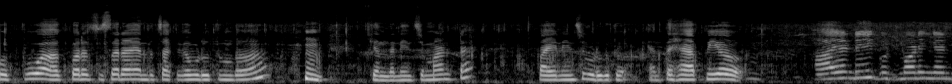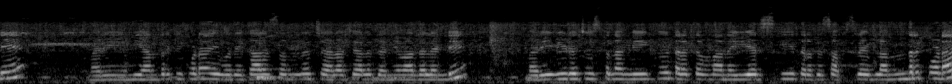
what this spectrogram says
పప్పు ఆకుకూర చూసారా? ఎంత చక్కగా ఉడుకుతుందో. కింద నుంచి మంట పైనుంచి ఉడుకుతూ. ఎంత హ్యాపీయో. హాయ్ అండి. గుడ్ మార్నింగ్ అండి. మరి మీ అందరికీ కూడా ఈ ఉదయకాల సమయంలో చాలా చాలా ధన్యవాదాలండి. మరి ఈ వీడియో చూస్తున్న మీకు తర్వాత మన ఇయర్స్కి తర్వాత సబ్స్క్రైబర్లు అందరికీ కూడా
